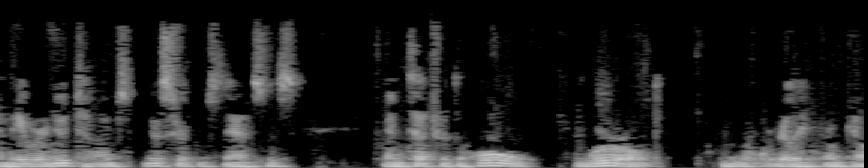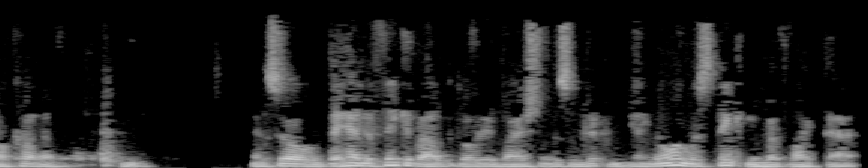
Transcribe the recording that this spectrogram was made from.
And they were new times, new circumstances, in touch with the whole world really from Calcutta. And so they had to think about Gaudiya Vaishnavism differently, and no one was thinking of it like that.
